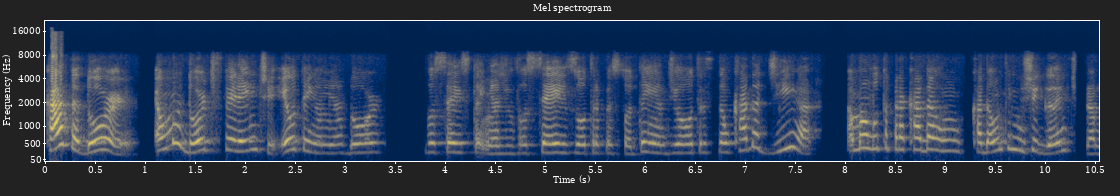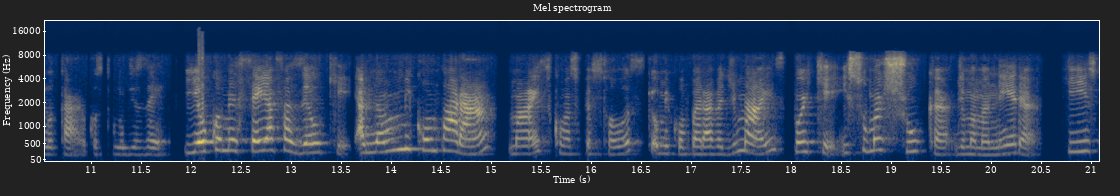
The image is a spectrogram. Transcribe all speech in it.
cada dor é uma dor diferente. Eu tenho a minha dor, vocês têm a de vocês, outra pessoa tem a de outra. Então, cada dia é uma luta para cada um. Cada um tem um gigante para lutar, eu costumo dizer. E eu comecei a fazer o quê? A não me comparar mais com as pessoas, que eu me comparava demais, porque isso machuca de uma maneira que isso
